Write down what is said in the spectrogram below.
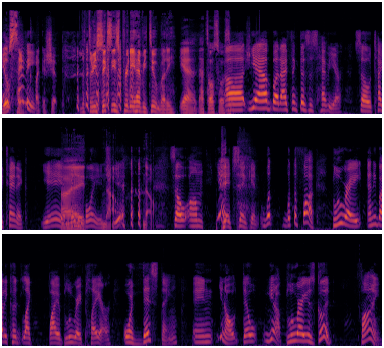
You'll it's sink heavy. like a ship. the 360 is pretty heavy too, buddy. Yeah, that's also a Uh, sinking ship. yeah, but I think this is heavier. So Titanic, yeah, I- voyage, no. yeah. No. So um, yeah, it's sinking. What what the fuck? Blu-ray. Anybody could like buy a Blu-ray player or this thing, and you know they'll you know Blu-ray is good, fine.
